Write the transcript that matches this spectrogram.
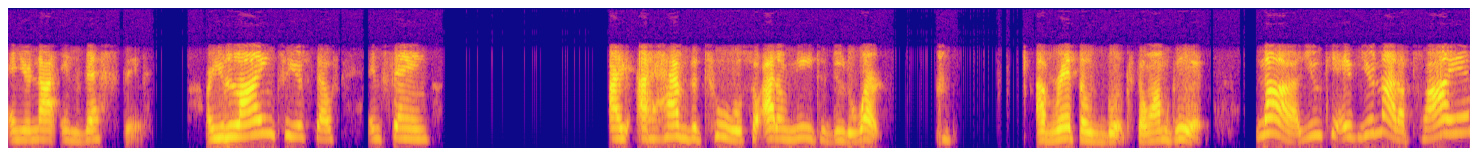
and you're not invested? Are you lying to yourself and saying, "I I have the tools, so I don't need to do the work"? I've read those books, so I'm good. Nah, you can if you're not applying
